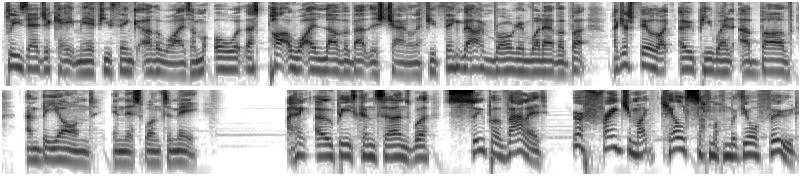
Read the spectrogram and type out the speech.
please educate me if you think otherwise. I'm all that's part of what I love about this channel. If you think that I'm wrong and whatever, but I just feel like OP went above and beyond in this one to me. I think OP's concerns were super valid. You're afraid you might kill someone with your food.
